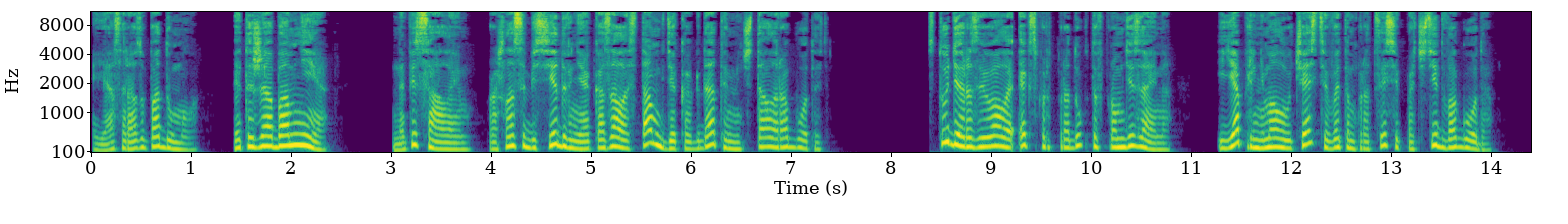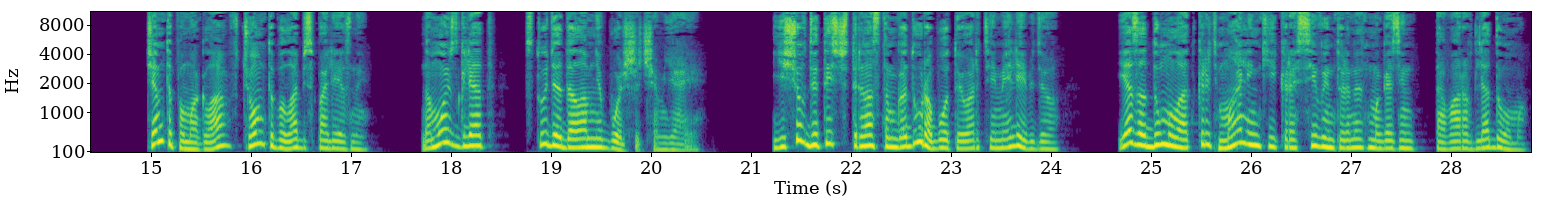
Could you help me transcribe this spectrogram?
Я сразу подумала, это же обо мне. Написала им, прошла собеседование и оказалась там, где когда-то мечтала работать. Студия развивала экспорт продуктов промдизайна, и я принимала участие в этом процессе почти два года. Чем-то помогла, в чем-то была бесполезной. На мой взгляд, студия дала мне больше, чем я ей. Еще в 2013 году, работая у Артемия Лебедева, я задумала открыть маленький и красивый интернет-магазин товаров для дома.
